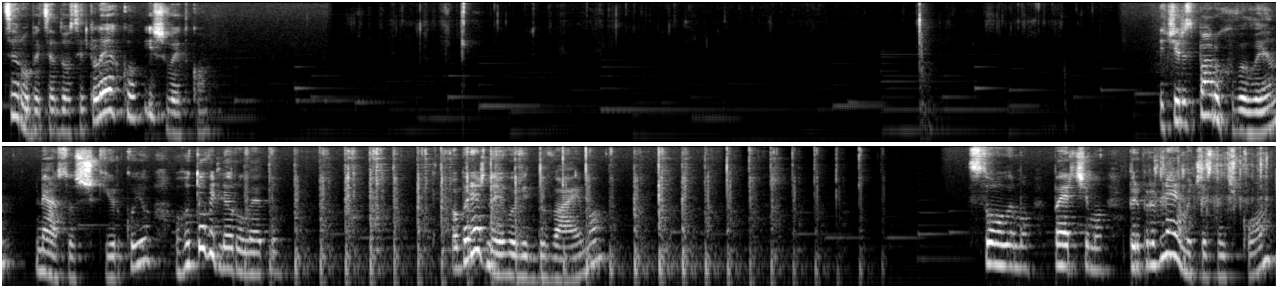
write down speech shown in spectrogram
Це робиться досить легко і швидко. І через пару хвилин м'ясо з шкіркою готове для рулету. Обережно його відбиваємо, солимо, перчимо, приправляємо чесничком.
